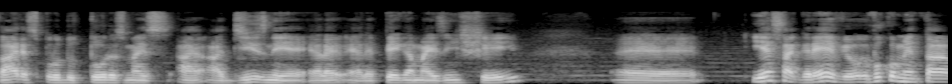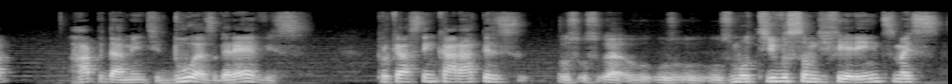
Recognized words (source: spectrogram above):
várias produtoras, mas a, a Disney ela, ela pega mais em cheio. É, e essa greve, eu, eu vou comentar rapidamente duas greves, porque elas têm caráteres, os, os, os, motivos são diferentes, mas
